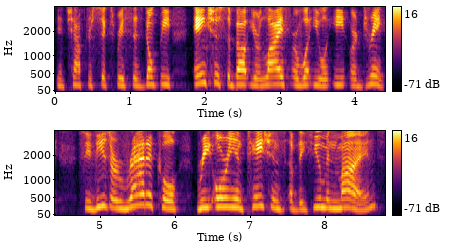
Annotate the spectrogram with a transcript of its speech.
in chapter 6, where he says, Don't be anxious about your life or what you will eat or drink. See, these are radical reorientations of the human mind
